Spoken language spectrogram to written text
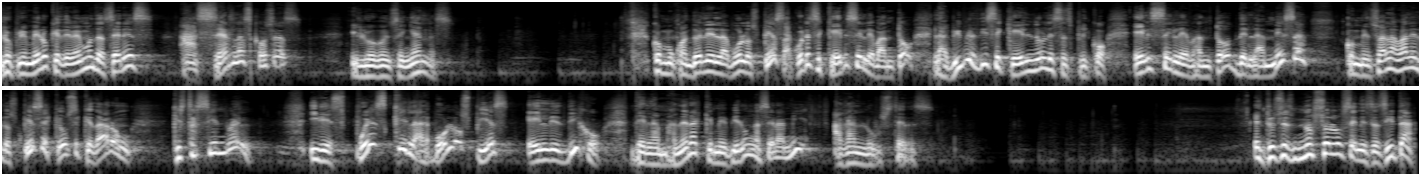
lo primero que debemos de hacer es hacer las cosas y luego enseñarlas? Como cuando él le lavó los pies. Acuérdense que él se levantó. La Biblia dice que él no les explicó. Él se levantó de la mesa, comenzó a lavarle los pies y aquellos se quedaron. ¿Qué está haciendo él? Y después que lavó los pies, él les dijo, de la manera que me vieron hacer a mí, háganlo ustedes. Entonces no solo se necesita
